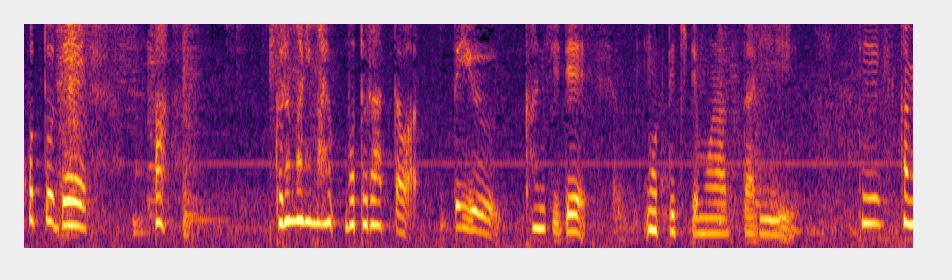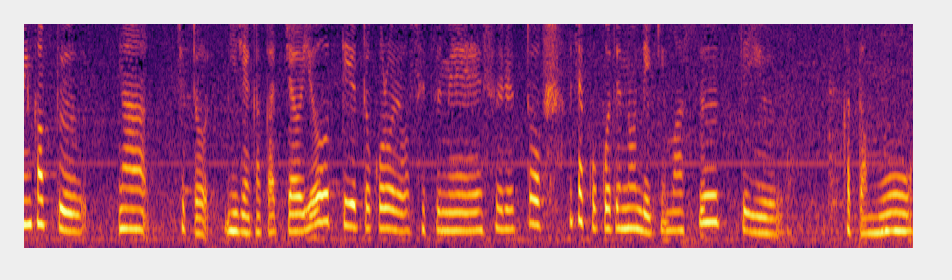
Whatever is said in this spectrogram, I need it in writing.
ことであ車にマイボトルあったわっていう感じで持ってきてもらったりで紙カップがちょっと20円かかっちゃうよっていうところを説明するとじゃあここで飲んでいきますっていう方も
